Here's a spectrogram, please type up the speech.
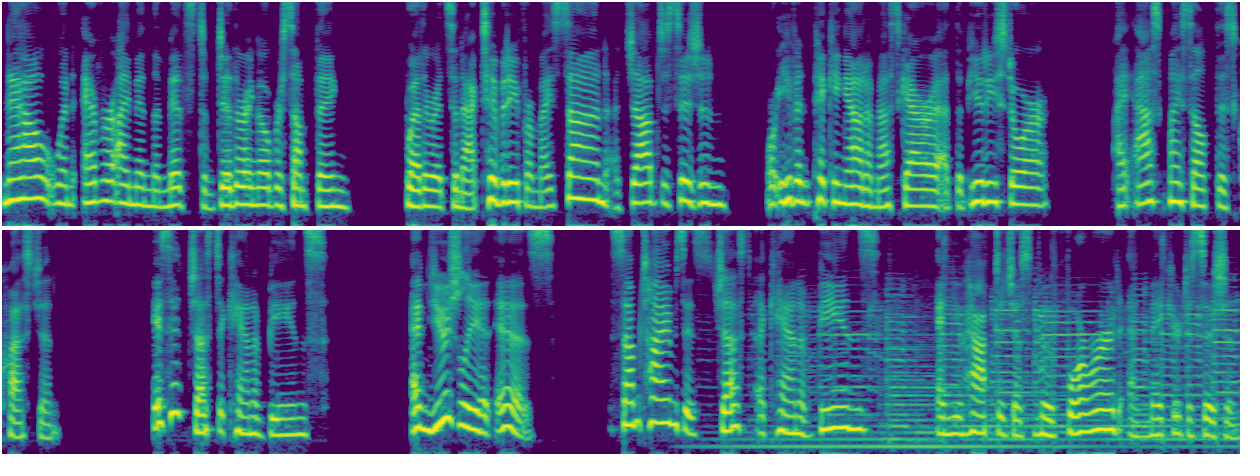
Now, whenever I'm in the midst of dithering over something, whether it's an activity for my son, a job decision, or even picking out a mascara at the beauty store, I ask myself this question Is it just a can of beans? And usually it is. Sometimes it's just a can of beans, and you have to just move forward and make your decision.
